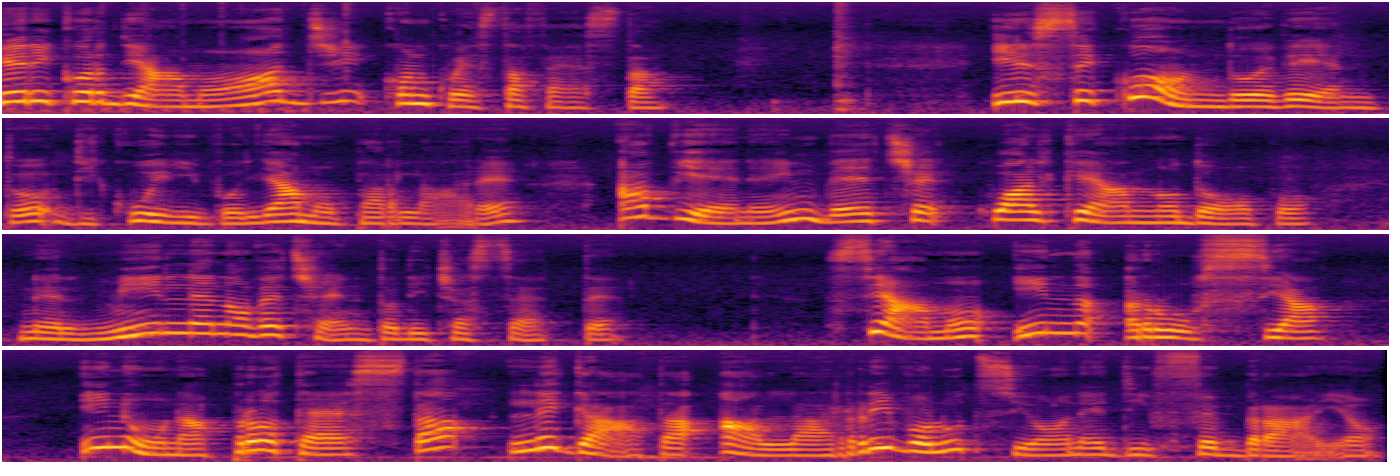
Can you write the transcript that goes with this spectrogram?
che ricordiamo oggi con questa festa. Il secondo evento di cui vi vogliamo parlare avviene invece qualche anno dopo, nel 1917. Siamo in Russia, in una protesta legata alla rivoluzione di febbraio.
